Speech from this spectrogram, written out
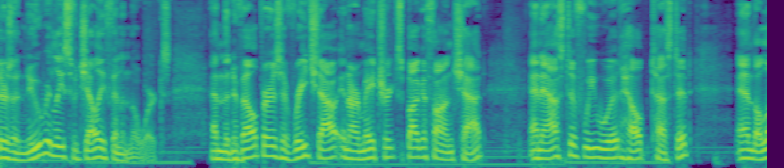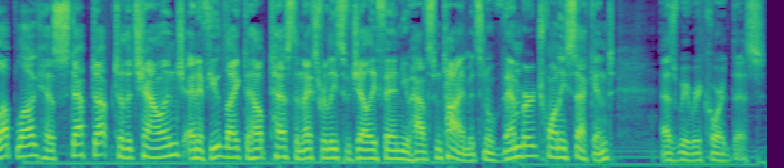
there's a new release of Jellyfin in the works, and the developers have reached out in our Matrix Bugathon chat and asked if we would help test it. And the Luplug has stepped up to the challenge. And if you'd like to help test the next release of Jellyfin, you have some time. It's November 22nd as we record this.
